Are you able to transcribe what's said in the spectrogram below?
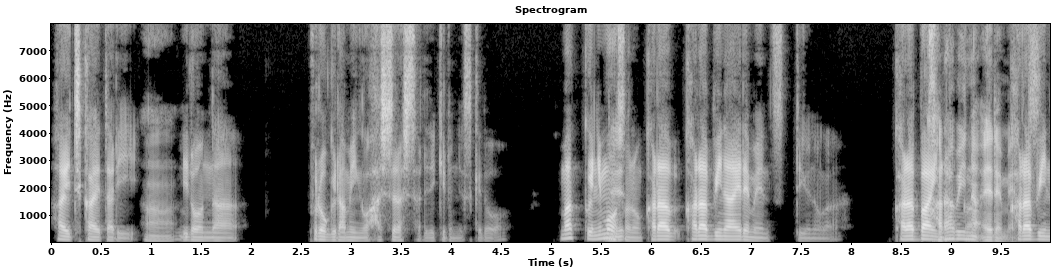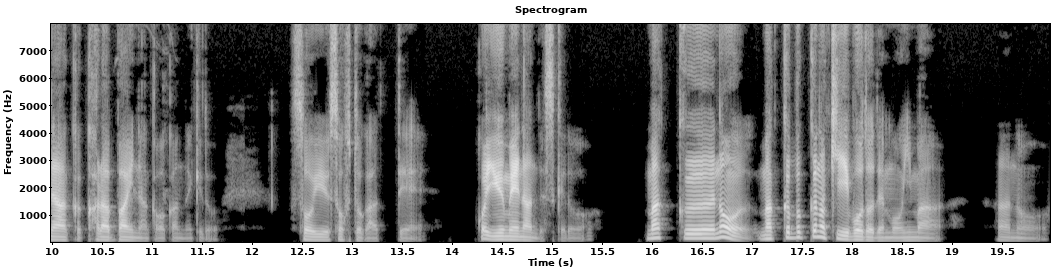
配置変えたり、うん。いろんなプログラミングを走らせたりできるんですけど、Mac にもねそのカラ Karabiner-Elements っていうのが、カラバイナーか。カラビナエレメンツカラビナーかカラバイナーかわかんないけど、そういうソフトがあって、これ有名なんですけど、Mac の、MacBook のキーボードでも今、あの、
